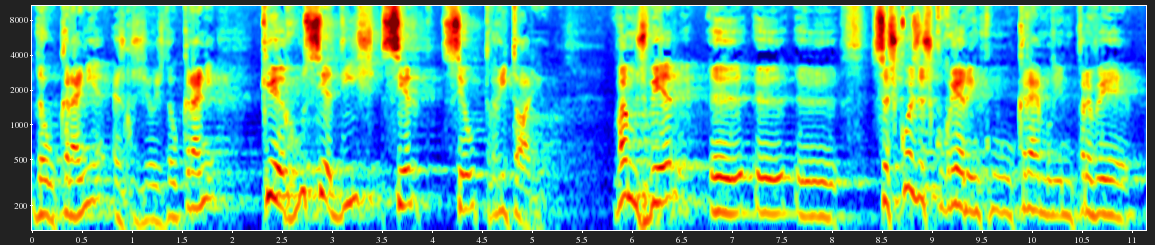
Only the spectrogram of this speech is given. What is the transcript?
da Ucrânia, as regiões da Ucrânia, que a Rússia diz ser seu território. Vamos ver uh, uh, uh, se as coisas correrem como o Kremlin prevê,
